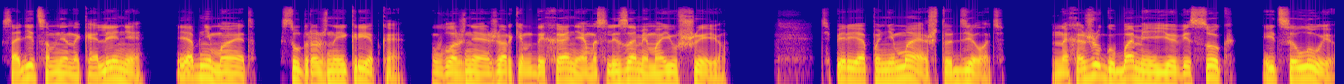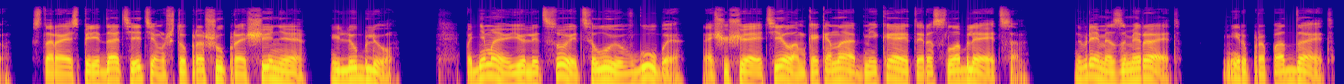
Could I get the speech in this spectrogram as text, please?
садится мне на колени и обнимает, судорожно и крепко, увлажняя жарким дыханием и слезами мою шею. Теперь я понимаю, что делать. Нахожу губами ее висок и целую, стараясь передать этим, что прошу прощения и люблю. Поднимаю ее лицо и целую в губы, ощущая телом, как она обмикает и расслабляется. Время замирает, мир пропадает.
